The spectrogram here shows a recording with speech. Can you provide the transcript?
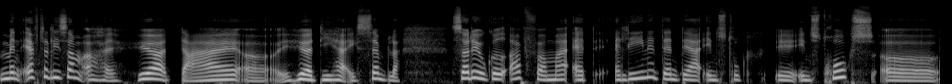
Men efter ligesom at have hørt dig og hørt de her eksempler, så er det jo gået op for mig, at alene den der instruk, øh, instruks og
